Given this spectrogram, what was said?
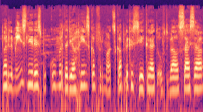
Parlementslede is bekommer dat die agentskap vir maatskapelike zekerheid, oftewel SASA,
